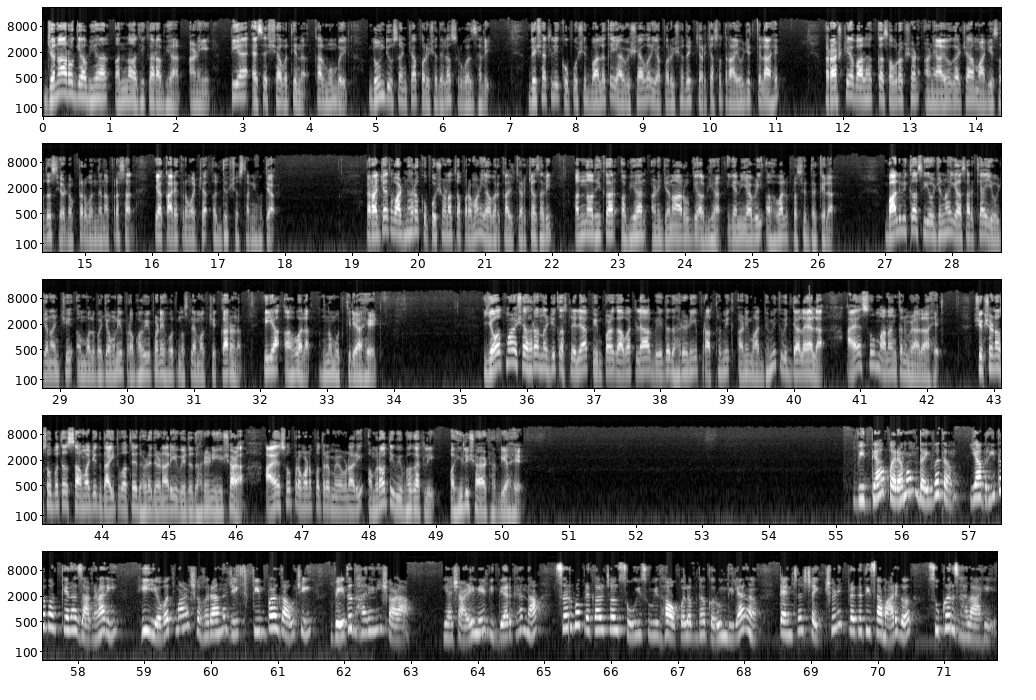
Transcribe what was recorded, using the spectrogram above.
जन आरोग्य अभियान अन्न अधिकार अभियान आणि टी आय एस एसच्या वतीनं काल मुंबईत दोन दिवसांच्या परिषदेला सुरुवात झाली. देशातली कुपोषित बालकं या विषयावर या परिषदेत चर्चासत्र आयोजित केलं आहे. राष्ट्रीय बालहक्क संरक्षण आणि आयोगाच्या माजी सदस्य डॉक्टर वंदना प्रसाद या कार्यक्रमाच्या अध्यक्षस्थानी होत्या. राज्यात वाढणारं कुपोषणाचं प्रमाण यावर काल चर्चा झाली. अन्न अधिकार अभियान आणि जन आरोग्य अभियान यांनी यावेळी अहवाल प्रसिद्ध केला. बालविकास योजना यासारख्या योजनांची अंमलबजावणी प्रभावीपणे होत नसल्यामागची कारणं ही या अहवालात नमूद केली आहेत. यवतमाळ शहरानजीक असलेल्या पिंपळ गावातल्या वेदधारिणी प्राथमिक आणि माध्यमिक विद्यालयाला आयएसओ मानांकन मिळालं आहे. शिक्षणासोबतच सामाजिक दायित्वाचे धडे देणारी वेदधारिणी ही शाळा आयएसओ प्रमाणपत्र मिळवणारी अमरावती विभागातली पहिली शाळा ठरली आहे. विद्या परमम दैवतम या ब्रीदवाक्याला जागणारी ही यवतमाळ शहरानजीक पिंपळगावची वेदधारिणी शाळा या शाळेने विद्यार्थ्यांना सर्व प्रकारच्या सोयी सुविधा उपलब्ध करून दिल्यानं त्यांच्या शैक्षणिक प्रगतीचा मार्ग सुकर झाला आहे.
